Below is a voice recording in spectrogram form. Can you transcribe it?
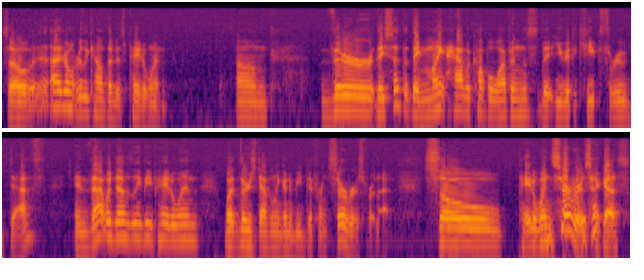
So I don't really count that as pay to win. Um, there, they said that they might have a couple weapons that you get to keep through death, and that would definitely be pay to win. But there's definitely going to be different servers for that. So pay to win servers, I guess.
